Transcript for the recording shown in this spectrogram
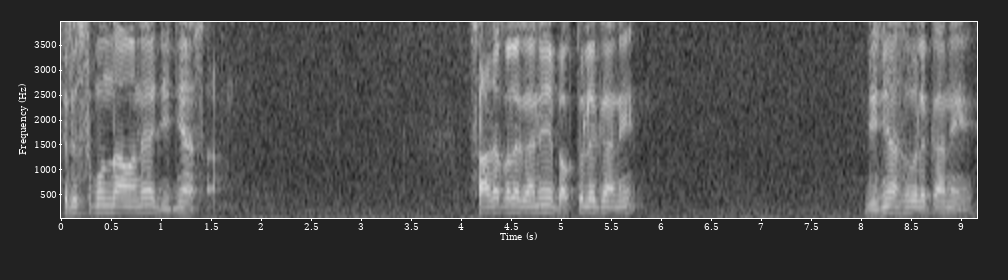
తెలుసుకుందామనే జిజ్ఞాస. సాధకులు కానీ భక్తులకు కానీ జిజ్ఞాసులకు కానీ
